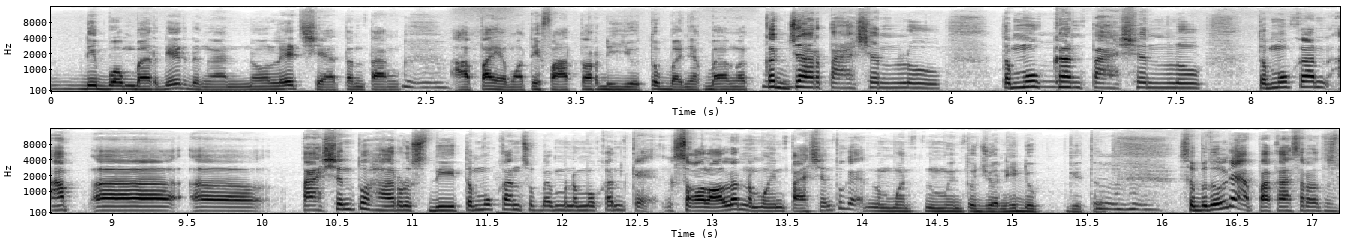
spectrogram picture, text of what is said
dibombardir dengan knowledge ya tentang hmm. apa ya motivator di YouTube banyak banget. Kejar passion lu, temukan hmm. passion lu, temukan up, uh, uh, passion tuh harus ditemukan supaya menemukan kayak seolah-olah nemuin passion tuh kayak nemuin, nemuin tujuan hidup gitu. Mm -hmm. Sebetulnya apakah 100%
